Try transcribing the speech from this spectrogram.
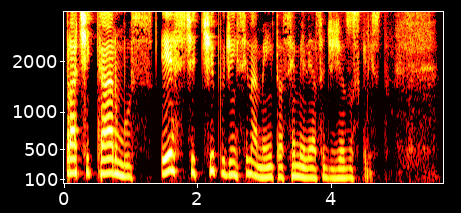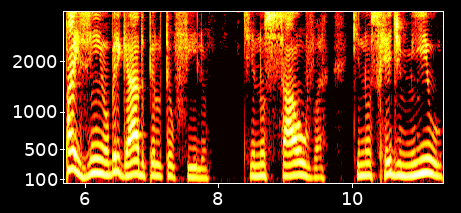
praticarmos este tipo de ensinamento à semelhança de Jesus Cristo. Paizinho, obrigado pelo teu filho, que nos salva, que nos redimiu,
